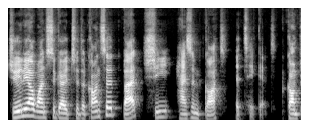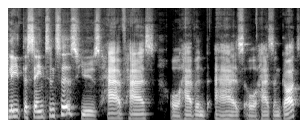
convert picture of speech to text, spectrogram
Julia wants to go to the concert, but she hasn't got a ticket. Complete the sentences. Use have, has, or haven't, has, or hasn't got.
